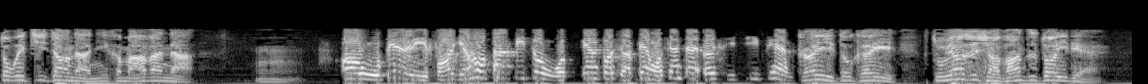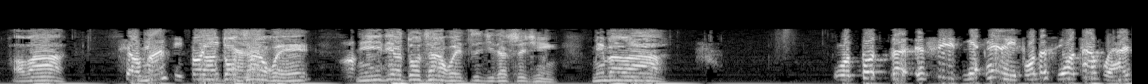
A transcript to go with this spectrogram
都会记账的，你很麻烦的。嗯，哦，五遍礼佛，然后大悲咒我念多少遍？我现在二十七遍，可以都可以，主要是小房子多一点，好吧？小房子多一点要多。忏悔，哦你一定要多忏悔自己的事情，明白吗？我多呃是念念礼佛的时候忏悔，还是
